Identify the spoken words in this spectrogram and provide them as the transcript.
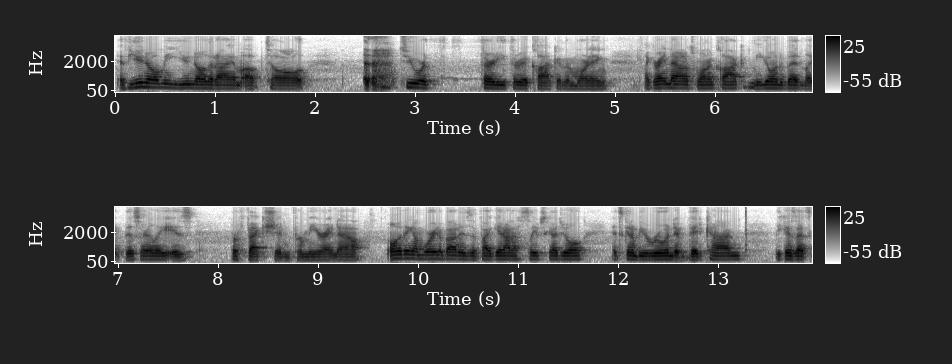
if you know me, you know that I am up till 2 or 33 o'clock in the morning. Like, right now, it's 1 o'clock. Me going to bed like this early is perfection for me right now. Only thing I'm worried about is if I get on a sleep schedule, it's going to be ruined at VidCon because that's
